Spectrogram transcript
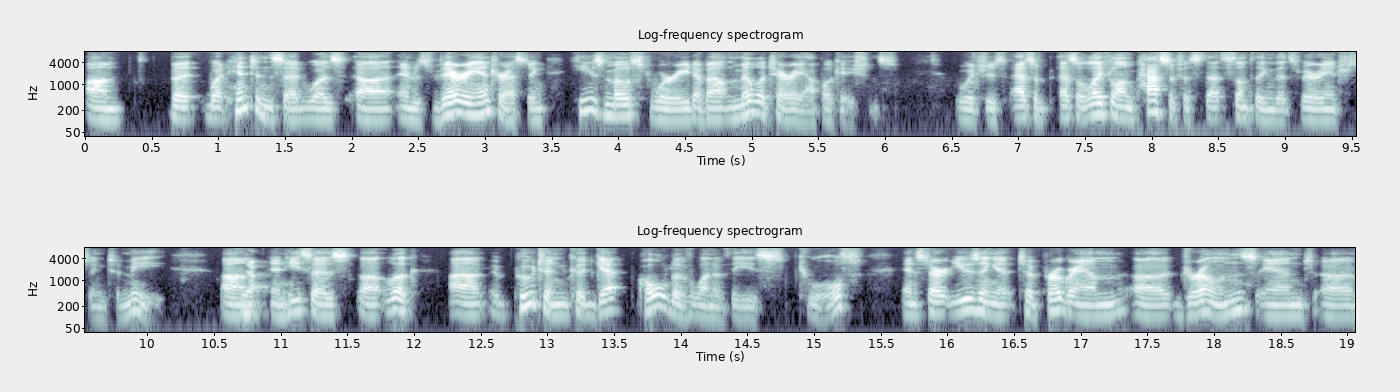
Um, but what Hinton said was, uh, and it was very interesting, he's most worried about military applications, which is, as a, as a lifelong pacifist, that's something that's very interesting to me. Um, yeah. And he says, uh, look, uh, Putin could get hold of one of these tools and start using it to program uh, drones and uh,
